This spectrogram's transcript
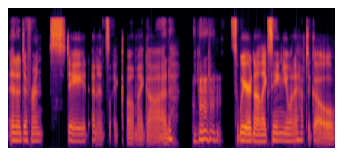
in a different state. And it's like, oh my God. It's weird not like seeing you when I have to go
